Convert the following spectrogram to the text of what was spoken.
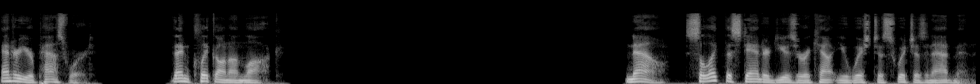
enter your password. Then click on Unlock. Now, select the standard user account you wish to switch as an admin.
